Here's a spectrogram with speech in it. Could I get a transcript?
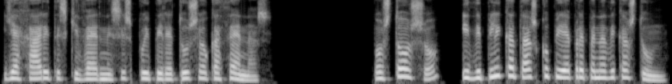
για χάρη της κυβέρνησης που υπηρετούσε ο καθένας. Ωστόσο, οι διπλοί κατάσκοποι έπρεπε να δικαστούν.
